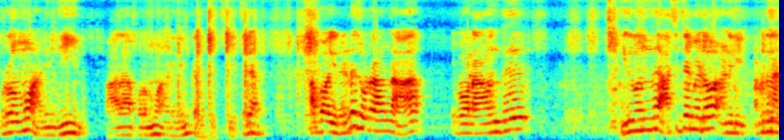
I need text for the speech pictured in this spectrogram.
புரோமோ அணிலின். பாரா புறமோ அணிலின்னு கிடச்சிச்சு சரியா? அப்போ இது என்ன சொல்கிறாங்கன்னா இப்போ நான் வந்து இது வந்து அசிட்டமேடோ அணிலின். அப்படிதானே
